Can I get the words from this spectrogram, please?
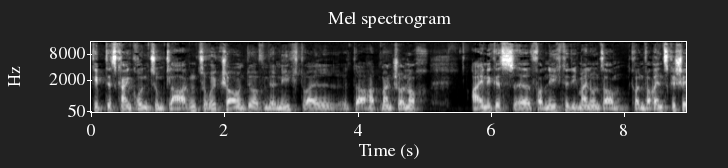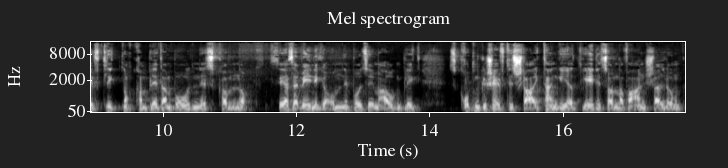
gibt es keinen Grund zum Klagen. Zurückschauen dürfen wir nicht, weil da hat man schon noch einiges äh, vernichtet. Ich meine, unser Konferenzgeschäft liegt noch komplett am Boden. Es kommen noch sehr, sehr wenige Omnibusse im Augenblick. Das Gruppengeschäft ist stark tangiert. Jede Sonderveranstaltung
